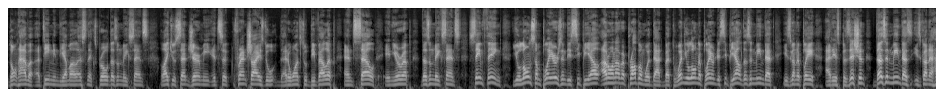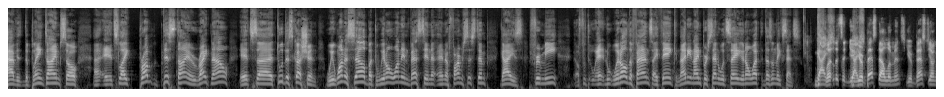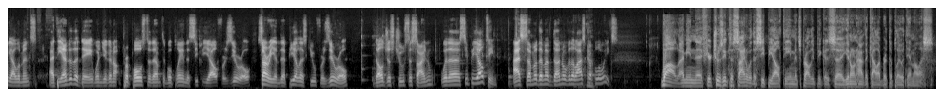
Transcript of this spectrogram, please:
don't have a, a team in the MLS Next Pro doesn't make sense. Like you said, Jeremy, it's a franchise do, that wants to develop and sell in Europe. Doesn't make sense. Same thing. You loan some players in the CPL. I don't have a problem with that. But when you loan a player in the CPL, doesn't mean that he's going to play at his position. Doesn't mean that he's going to have the playing time. So uh, it's like prob- this time right now it's uh, two discussion. We want to sell, but we don't want to invest in in a farm system, guys. For me, with all the fans, I think 99% would say, you know what, it doesn't make sense. Guys, Well, listen, your, guys. your best elements, your best young elements, at the end of the day, when you're going to propose to them to go play in the CPL for zero, sorry, in the PLSQ for zero, they'll just choose to sign with a CPL team, as some of them have done over the last couple of weeks. Well, I mean, if you're choosing to sign with a CPL team, it's probably because uh, you don't have the caliber to play with the MLS.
